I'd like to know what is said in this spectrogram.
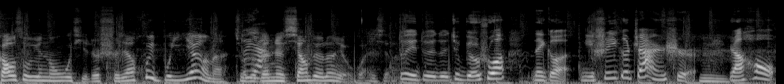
高速运动物体这时间会不一样呢？就是跟这相对论有关系了。对对对，就比如说那个，你是一个战士，然后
